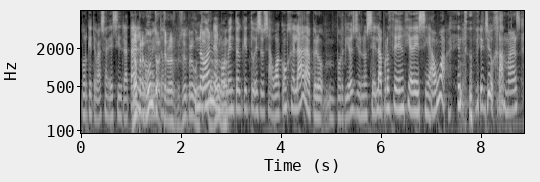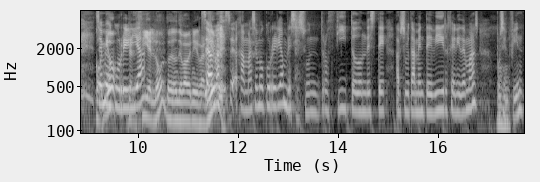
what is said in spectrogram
porque te vas a deshidratar. No, en pregunto, momento. te lo estoy preguntando, No, en el no, no. momento que tú, eso es agua congelada, pero por Dios, yo no sé la procedencia de ese agua. Entonces yo jamás se me ocurriría. ¿Del cielo? ¿De dónde va a venir la O sea, nieve? jamás, jamás se me ocurriría, hombre, si es un trocito donde esté absolutamente virgen y demás, pues en fin,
